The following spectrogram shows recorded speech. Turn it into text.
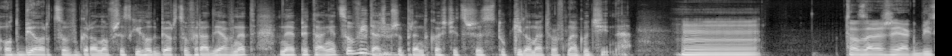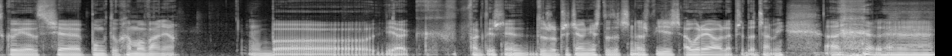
odbiorców, grono wszystkich odbiorców Radia Wnet. Pytanie, co widać przy prędkości 300 km na godzinę? Mm, to zależy jak blisko jest się punktu hamowania. Bo jak faktycznie dużo przeciągniesz, to zaczynasz widzieć aureole przed oczami. Ale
